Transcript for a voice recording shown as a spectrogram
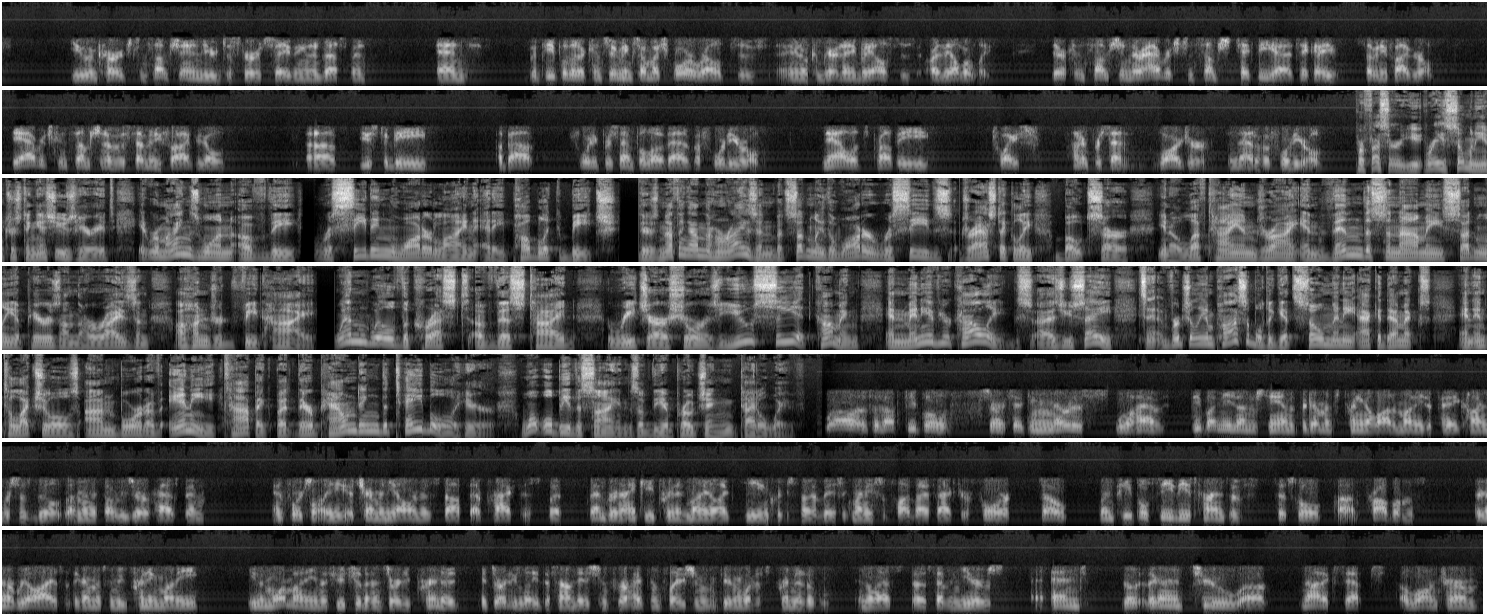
you encourage consumption, you discourage saving and investment, and the people that are consuming so much more relative, you know, compared to anybody else is, are the elderly. Their consumption, their average consumption, take the uh, take a 75 year old. The average consumption of a 75 year old uh, used to be about 40% below that of a 40 year old. Now it's probably twice 100% larger than that of a 40 year old. Professor, you raise so many interesting issues here. It, it reminds one of the receding water line at a public beach. There's nothing on the horizon, but suddenly the water recedes drastically. Boats are, you know, left high and dry, and then the tsunami suddenly appears on the horizon a hundred feet high. When will the crest of this tide reach our shores? You see it coming, and many of your colleagues, as you say, it's virtually impossible to get so many academics and intellectuals on board of any topic, but they're pounding the table here. What will be the signs of the approaching tidal wave? Well, if enough people start taking notice, we'll have people need to understand that the government's printing a lot of money to pay Congress's bills. I mean, the Federal Reserve has been Unfortunately, Chairman Yellen has stopped that practice, but Ben Bernanke printed money like he increased the basic money supply by a factor of four. So when people see these kinds of fiscal uh, problems, they're going to realize that the government's going to be printing money, even more money in the future than it's already printed. It's already laid the foundation for hyperinflation, given what it's printed in the last uh, seven years. And they're going to uh, not accept a long-term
